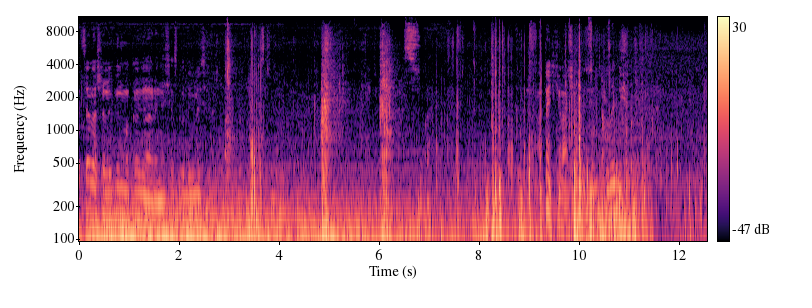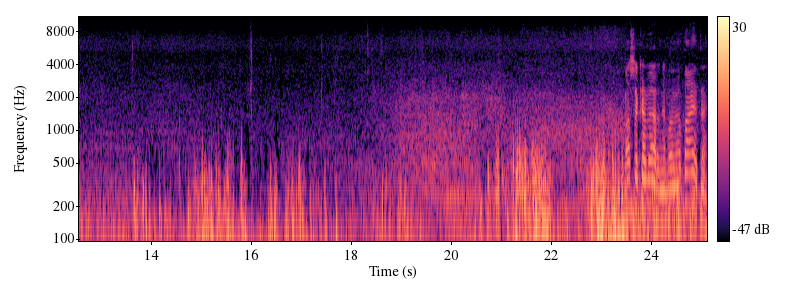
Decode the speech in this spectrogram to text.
А це наша любима кав'ярня. Зараз подивлюся. Сука. Опять херачить. Зайди. Наша кав'ярня, пам'ятаєте?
